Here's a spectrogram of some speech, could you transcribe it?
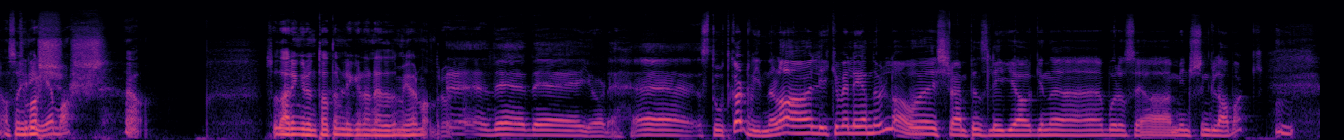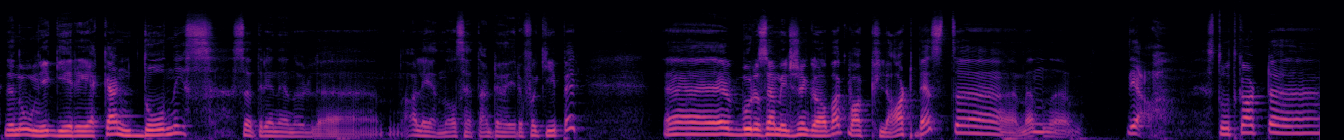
Altså i mars. Mars. Ja. Så det er en grunn til at de ligger der nede de gjør, med andre ord. Eh, Det, det gjør det. Stotkart Stuttgart vinner da likevel 1-0 da, over Champions League-jagende Borussia München-Gladbach. Mm. Den unge grekeren Donis setter inn 1-0 eh, alene og setter den til høyre for keeper. Eh, Borussia München-Gladbach var klart best, eh, men eh, ja Stuttgart eh,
